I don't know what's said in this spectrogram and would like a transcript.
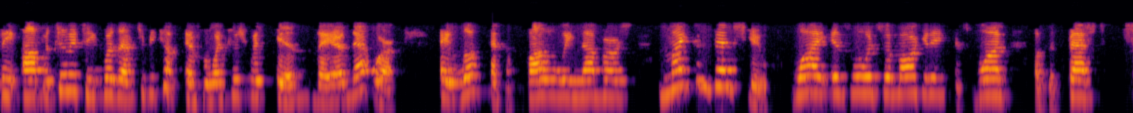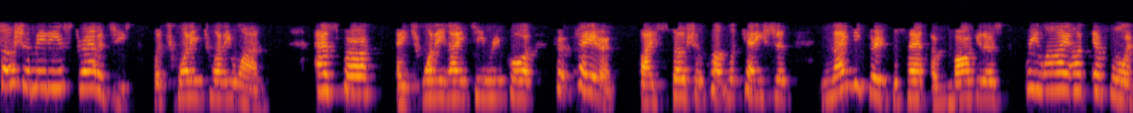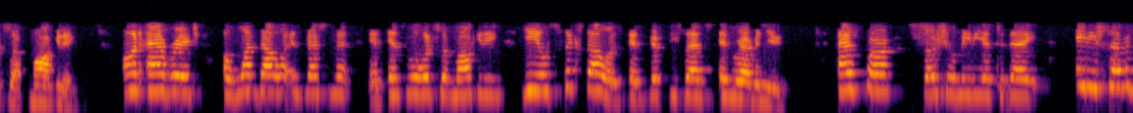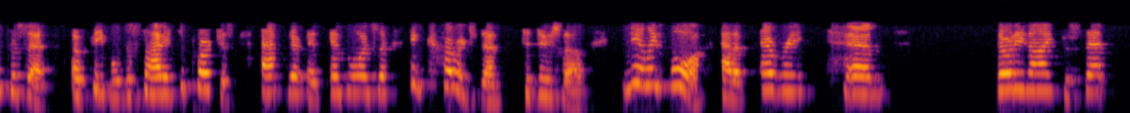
the opportunity for them to become influencers within their network. A look at the following numbers might convince you why influencer marketing is one of the best social media strategies for 2021. As per a 2019 report prepared by Social Publication, 93% of marketers rely on influencer marketing. On average, a $1 investment in influencer marketing yields $6.50 in revenue. As per social media today, 87% of people decided to purchase after an influencer encouraged them to do so. Nearly four out of every 10, 39%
